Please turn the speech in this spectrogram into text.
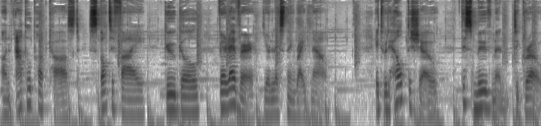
on Apple Podcast, Spotify, Google, wherever you're listening right now. It would help the show, this movement, to grow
